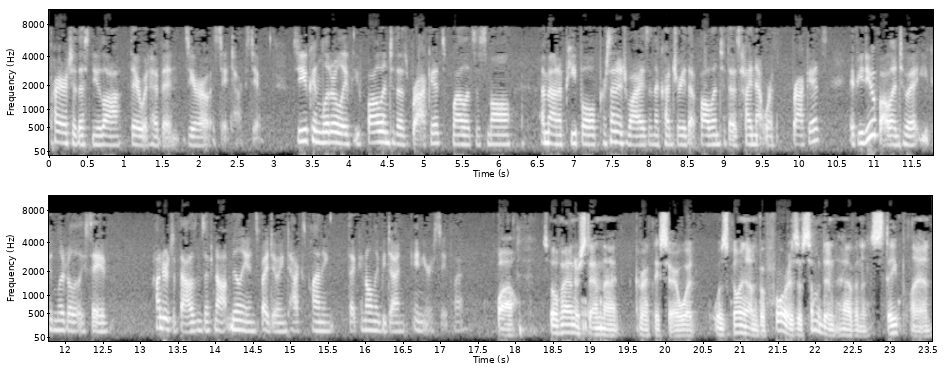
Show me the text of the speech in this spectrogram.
prior to this new law, there would have been zero estate tax due. So you can literally, if you fall into those brackets, while it's a small amount of people percentage wise in the country that fall into those high net worth brackets, if you do fall into it, you can literally save hundreds of thousands, if not millions, by doing tax planning that can only be done in your estate plan. Wow. So if I understand that correctly, Sarah, what was going on before is if someone didn't have an estate plan,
